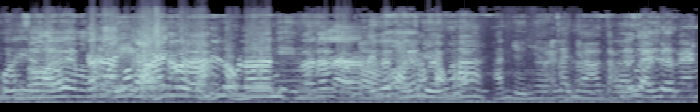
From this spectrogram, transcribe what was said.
khoái. Rồi, em có hai có có hai người cũng đi lưu lên. đó là đi với mọi nhiều động quá ha. Hạnh diện cho là nhờ cậu với em được ăn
